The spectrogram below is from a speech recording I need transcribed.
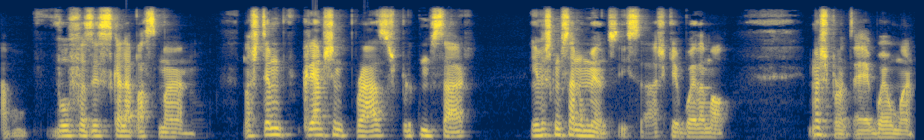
ah, vou fazer se calhar para a semana. Nós temos, criamos sempre prazos para começar, em vez de começar no momento. Isso acho que é bué da mal. Mas pronto, é bué humano.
